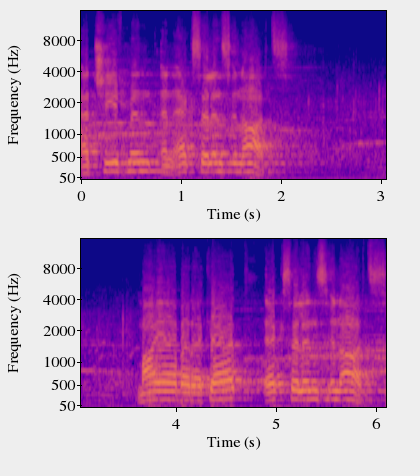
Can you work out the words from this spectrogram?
Achievement and Excellence in Arts, Maya Barakat, Excellence in Arts,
